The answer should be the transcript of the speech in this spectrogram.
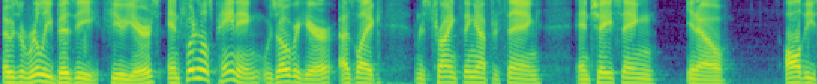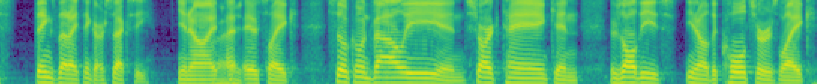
it was a really busy few years. And Foothills Painting was over here as like I'm just trying thing after thing and chasing you know all these things that I think are sexy. You know, I, Right. I, it's like Silicon Valley and Shark Tank, and there's all these, you know, the cultures like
